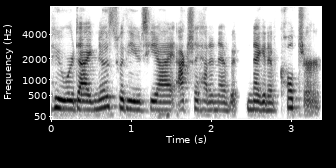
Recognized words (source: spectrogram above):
who were diagnosed with UTI actually had a ne- negative culture.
